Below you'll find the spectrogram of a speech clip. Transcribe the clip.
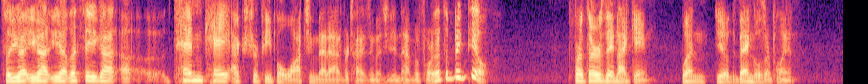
So you got you got you got let's say you got uh, 10k extra people watching that advertising that you didn't have before. That's a big deal for a Thursday night game when you know the Bengals are playing.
